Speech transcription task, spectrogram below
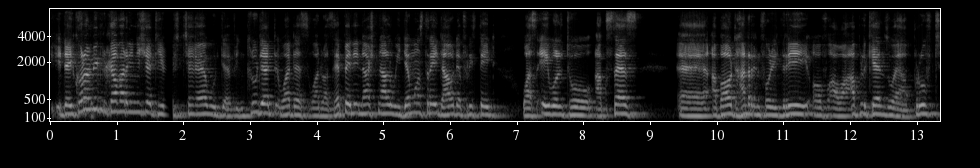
The economic recovery initiative chair would have included what, is, what was happening national. We demonstrate how the Free State was able to access uh, about 143 of our applicants were approved.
